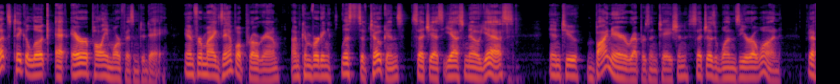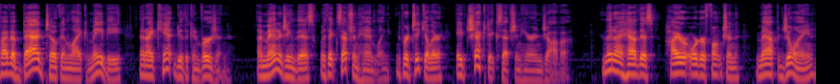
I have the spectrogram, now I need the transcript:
Let's take a look at error polymorphism today. And for my example program, I'm converting lists of tokens, such as yes, no, yes, into binary representation, such as 101. But if I have a bad token like maybe, then I can't do the conversion. I'm managing this with exception handling, in particular, a checked exception here in Java. And then I have this higher order function map join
